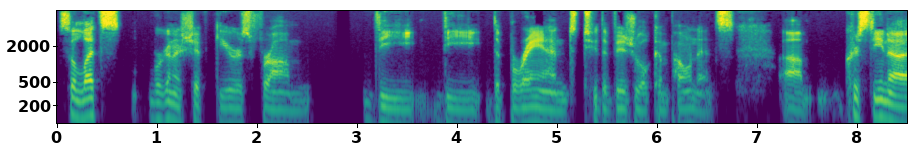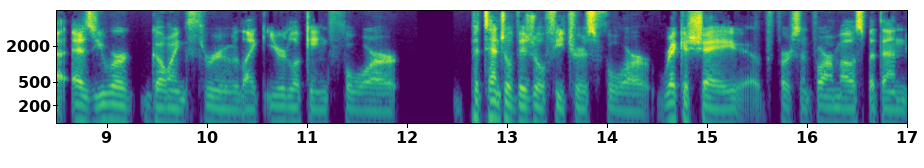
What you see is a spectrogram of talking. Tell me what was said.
So let's we're going to shift gears from the the the brand to the visual components. Um, Christina, as you were going through, like you're looking for potential visual features for Ricochet first and foremost, but then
